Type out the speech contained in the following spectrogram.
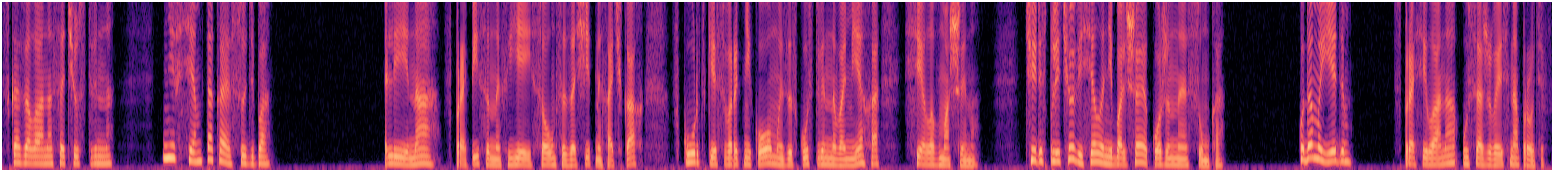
сказала она сочувственно. «Не всем такая судьба». Лина в прописанных ей солнцезащитных очках, в куртке с воротником из искусственного меха, села в машину. Через плечо висела небольшая кожаная сумка. «Куда мы едем?» — спросила она, усаживаясь напротив.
